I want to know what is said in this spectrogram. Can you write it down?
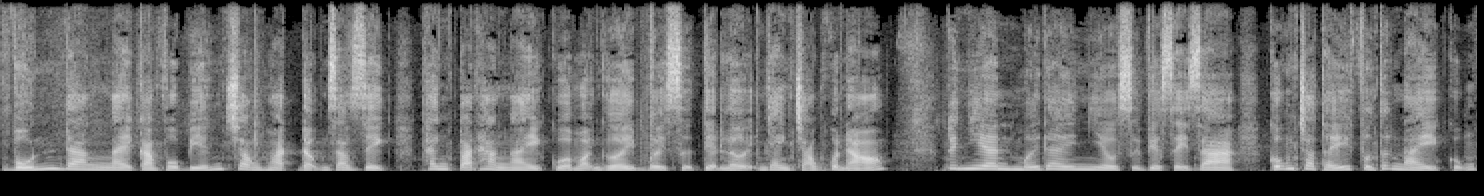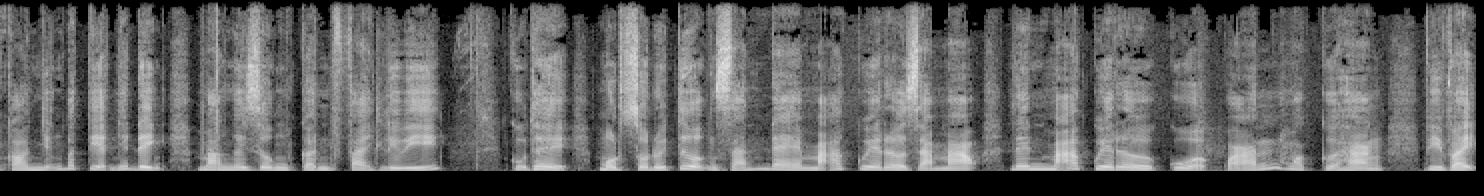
vốn đang ngày càng phổ biến trong hoạt động giao dịch, thanh toán hàng ngày của mọi người bởi sự tiện lợi nhanh chóng của nó. Tuy nhiên, mới đây nhiều sự việc xảy ra cũng cho thấy phương thức này cũng có những bất tiện nhất định mà người dùng cần phải lưu ý. Cụ thể, một số đối tượng dán đè mã QR giả mạo lên mã QR của quán hoặc cửa hàng. Vì vậy,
